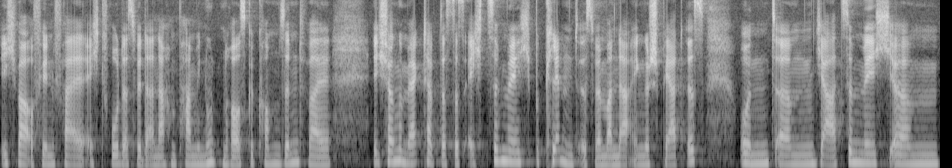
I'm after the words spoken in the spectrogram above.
ich war auf jeden Fall echt froh, dass wir da nach ein paar Minuten rausgekommen sind, weil ich schon gemerkt habe, dass das echt ziemlich beklemmend ist, wenn man da eingesperrt ist. Und ähm, ja, ziemlich ähm,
